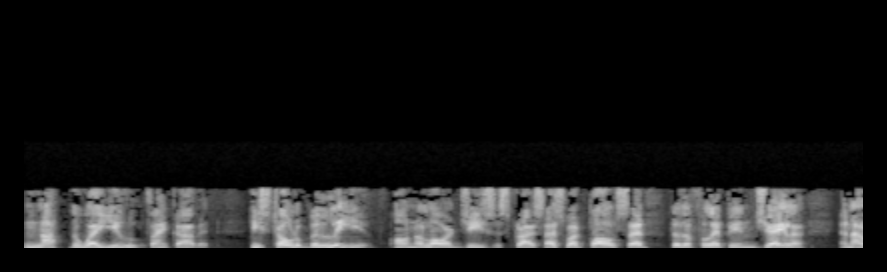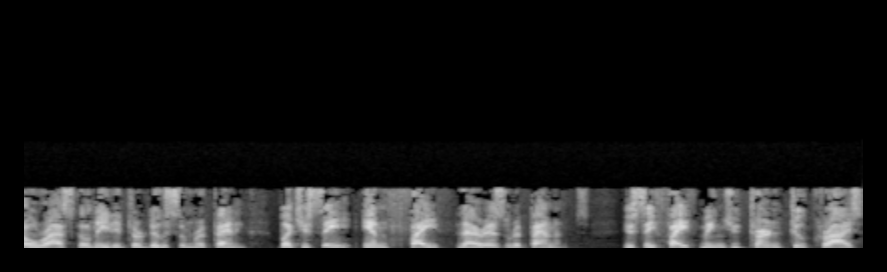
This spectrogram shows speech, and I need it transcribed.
Not the way you think of it. He's told to believe on the Lord Jesus Christ. That's what Paul said to the Philippian jailer. And that old rascal needed to do some repenting. But you see, in faith, there is repentance. You see, faith means you turn to Christ.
